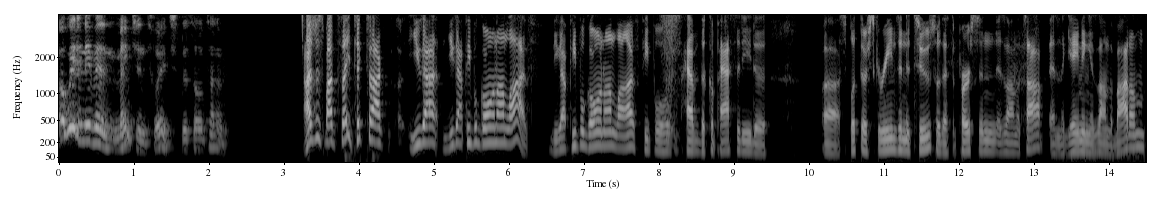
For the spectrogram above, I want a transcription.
Oh, we didn't even mention Twitch this whole time. I was just about to say TikTok. You got you got people going on live. You got people going on live. People have the capacity to uh, split their screens into two, so that the person is on the top and the gaming is on the bottom.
